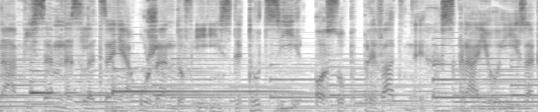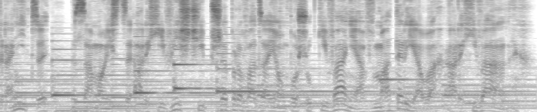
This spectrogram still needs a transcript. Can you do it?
Na pisemne zlecenia urzędów i instytucji, osób prywatnych z kraju i zagranicy, zamojscy archiwiści przeprowadzają poszukiwania w materiałach archiwalnych.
